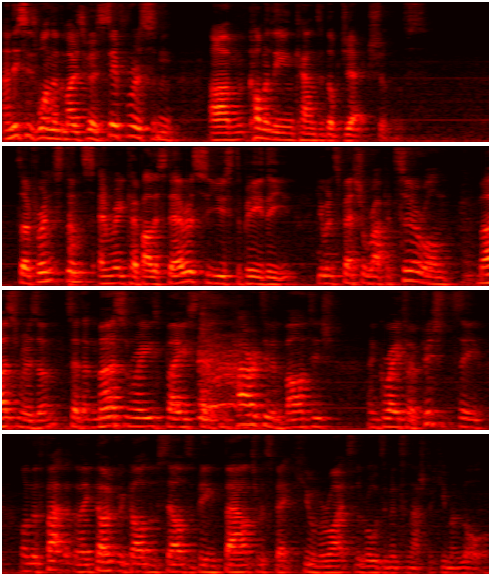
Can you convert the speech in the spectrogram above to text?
And this is one of the most vociferous and um, commonly encountered objections. So, for instance, Enrique Ballesteros, who used to be the UN Special Rapporteur on mercenarism, said that mercenaries base their comparative advantage and greater efficiency on the fact that they don't regard themselves as being bound to respect human rights and the rules of international human law.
